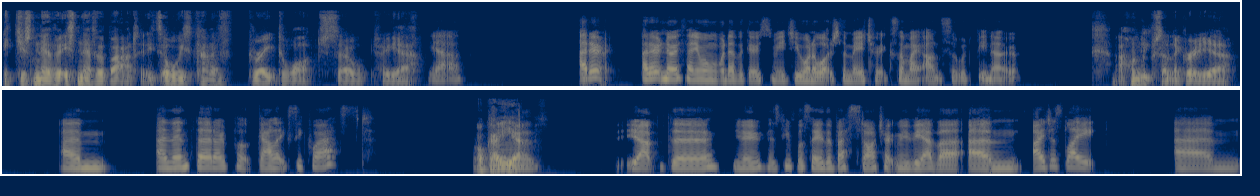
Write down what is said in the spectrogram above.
it just never it's never bad. It's always kind of great to watch. So so yeah, yeah. I don't I don't know if anyone would ever go to me. Do you want to watch The Matrix? And my answer would be no. I hundred percent agree. Yeah. Um, and then third, I put Galaxy Quest. Okay. Uh, yeah yeah, the you know, as people say, the best Star Trek movie ever. Um, I just like, um,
